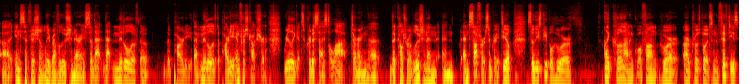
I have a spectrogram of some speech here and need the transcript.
uh, insufficiently revolutionary so that that middle of the the party, that middle of the party infrastructure, really gets criticized a lot during the, the Cultural Revolution and, and, and suffers a great deal. So these people who are like Ke Lan and Guo Feng, who are, are prose poets in the 50s,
